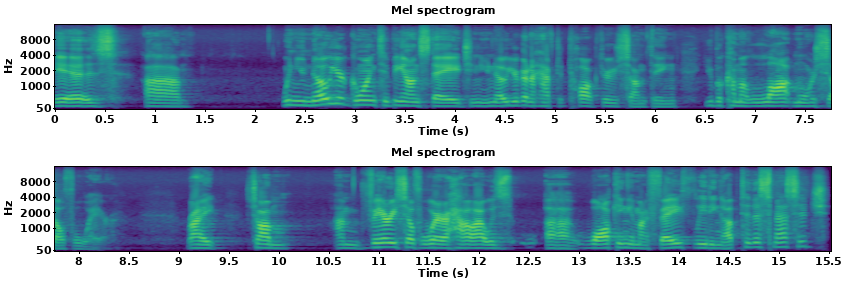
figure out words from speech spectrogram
is uh, when you know you're going to be on stage and you know you're going to have to talk through something, you become a lot more self aware, right? So, I'm, I'm very self aware how I was uh, walking in my faith leading up to this message.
